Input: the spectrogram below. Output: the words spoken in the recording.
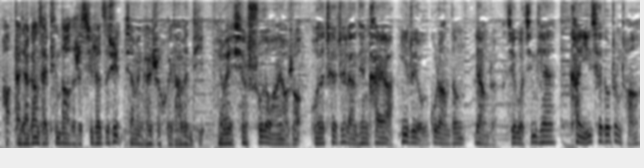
好，大家刚才听到的是汽车资讯，下面开始回答问题。一位姓舒的网友说：“我的车。”这两天开啊，一直有个故障灯亮着，结果今天看一切都正常，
